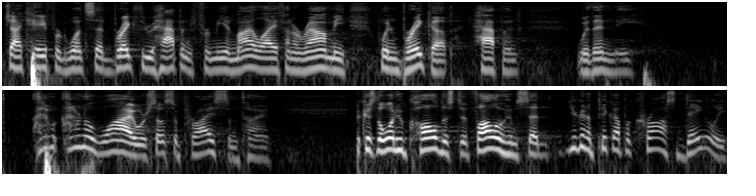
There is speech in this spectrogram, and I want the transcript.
Jack Hayford once said, Breakthrough happened for me in my life and around me when breakup happened within me. I don't, I don't know why we're so surprised sometimes. Because the one who called us to follow him said, You're going to pick up a cross daily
